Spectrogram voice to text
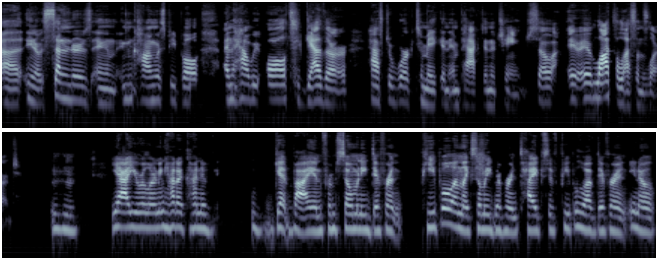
uh, you know, senators and and congresspeople, and how we all together have to work to make an impact and a change. So, eh eh, lots of lessons learned. Mhm. Yeah, you were learning how to kind of get buy-in from so many different people and, like, so many different types of people who have different, you know,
